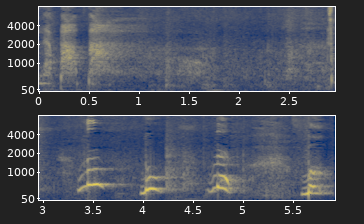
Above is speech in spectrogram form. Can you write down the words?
La pappa. Bu! Bu! Bu! Bu!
